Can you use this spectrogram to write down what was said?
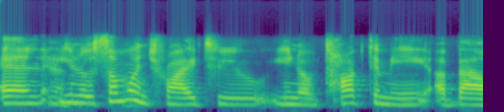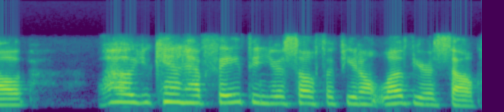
And, yeah. you know, someone tried to, you know, talk to me about, well, you can't have faith in yourself if you don't love yourself.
